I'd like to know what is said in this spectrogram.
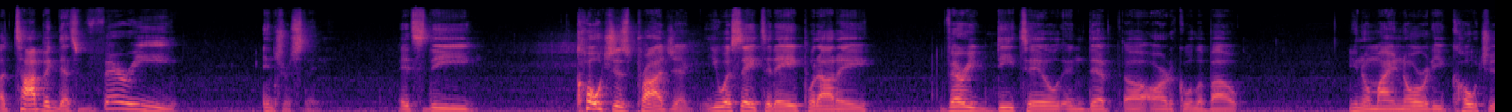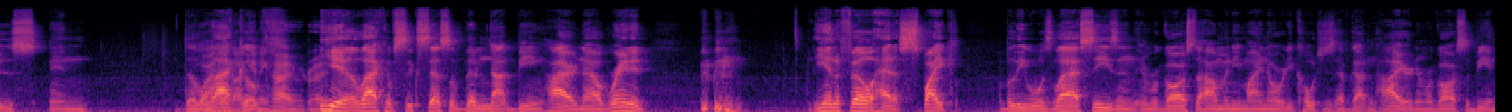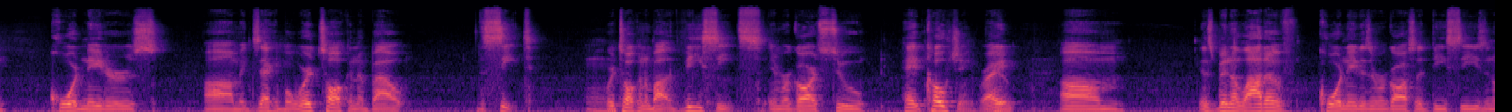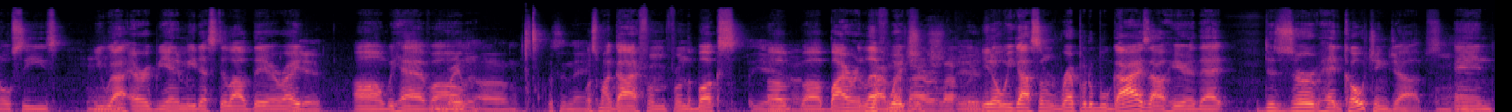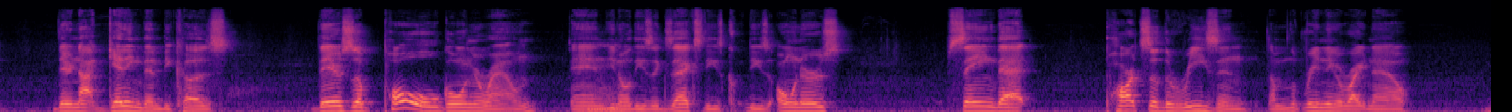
A topic that's very interesting. It's the coaches project. USA Today put out a very detailed, in-depth uh, article about you know minority coaches and the Why lack of getting hired, right? Yeah, the lack of success of them not being hired. Now, granted, the NFL had a spike. I believe it was last season in regards to how many minority coaches have gotten hired in regards to being coordinators, um, executive. But we're talking about the seat. We're talking about the seats in regards to head coaching, right? Um, there's been a lot of coordinators in regards to DCs and OCs. You got Eric Bieniemy that's still out there, right? Yeah. Um, we have um, Braylon, um, what's his name? what's my guy from from the Bucks? Yeah, uh, uh, uh, Byron Byron Leftwich. Byron Leftwich. You know, we got some reputable guys out here that deserve head coaching jobs, and they're not getting them because there's a poll going around, and you know these execs, these these owners, saying that parts of the reason I'm reading it right now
